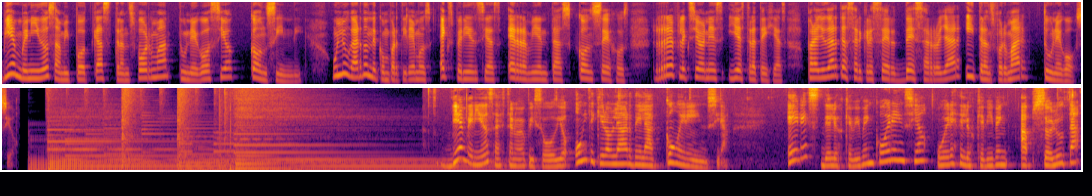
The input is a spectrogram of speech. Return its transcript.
Bienvenidos a mi podcast Transforma tu negocio con Cindy, un lugar donde compartiremos experiencias, herramientas, consejos, reflexiones y estrategias para ayudarte a hacer crecer, desarrollar y transformar tu negocio. Bienvenidos a este nuevo episodio. Hoy te quiero hablar de la coherencia. ¿Eres de los que viven coherencia o eres de los que viven absoluta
